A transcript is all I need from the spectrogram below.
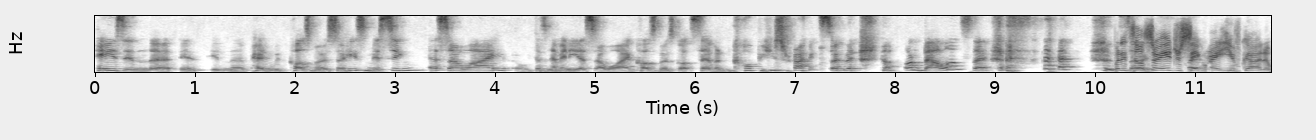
he's in the in, in, the pen with Cosmo, so he's missing SRY or doesn't have any SRY, and Cosmo's got seven copies, right? So on balance, but it's so, also interesting, but, right? You've got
